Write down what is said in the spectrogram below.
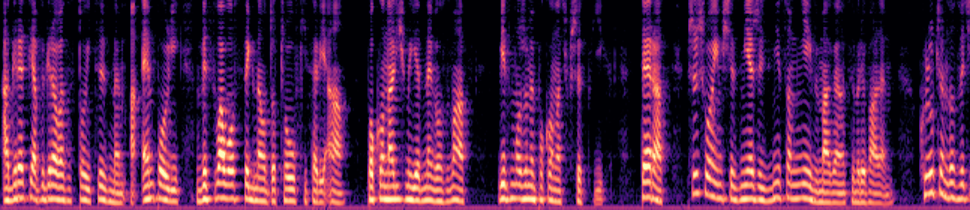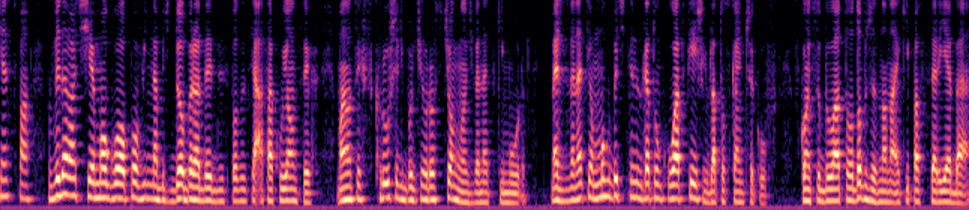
Agresja wygrała ze stoicyzmem, a Empoli wysłało sygnał do czołówki Serie A. Pokonaliśmy jednego z was, więc możemy pokonać wszystkich. Teraz przyszło im się zmierzyć z nieco mniej wymagającym rywalem. Kluczem do zwycięstwa wydawać się mogło powinna być dobra dyspozycja atakujących, mających skruszyć bądź rozciągnąć wenecki mur. Mecz z Wenecją mógł być tym z gatunku łatwiejszych dla Toskańczyków. W końcu była to dobrze znana ekipa z Serie B.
